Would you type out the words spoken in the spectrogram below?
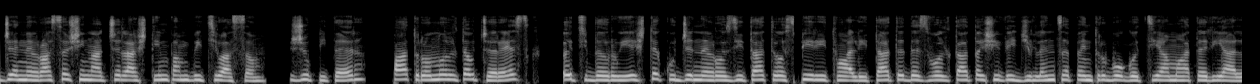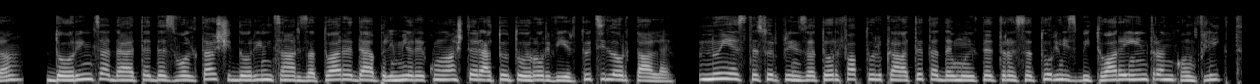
generoasă și în același timp ambițioasă. Jupiter, patronul tău ceresc, îți dăruiește cu generozitate o spiritualitate dezvoltată și vigilență pentru bogăția materială, dorința de a te dezvolta și dorința arzătoare de a primi recunoașterea tuturor virtuților tale. Nu este surprinzător faptul că atât de multe trăsături izbitoare intră în conflict,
